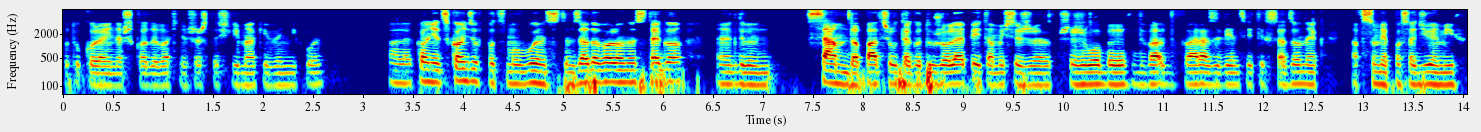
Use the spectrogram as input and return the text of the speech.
bo tu kolejne szkody właśnie przez te ślimaki wynikły. Ale koniec końców, podsumowując, jestem zadowolony z tego. E, Gdybym sam dopatrzył tego dużo lepiej, to myślę, że przeżyłoby dwa, dwa razy więcej tych sadzonek, a w sumie posadziłem ich.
